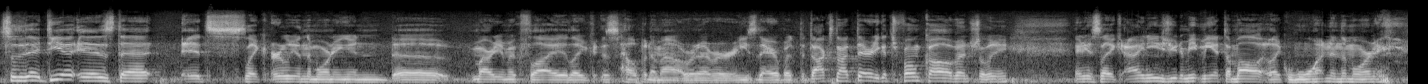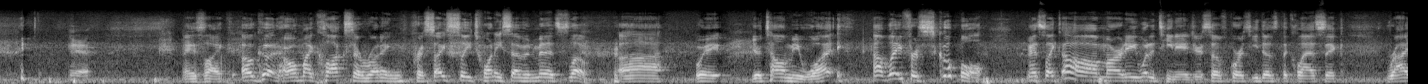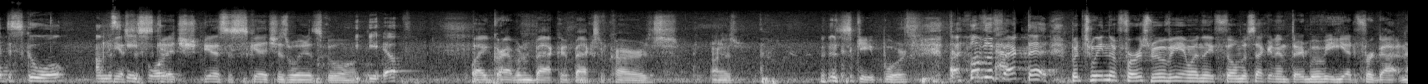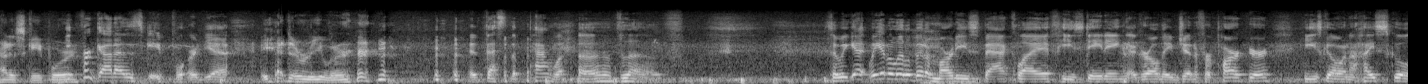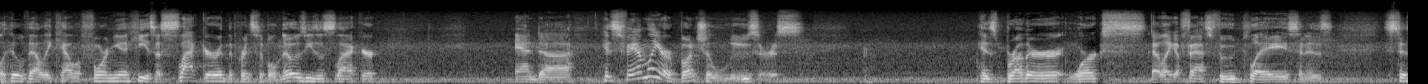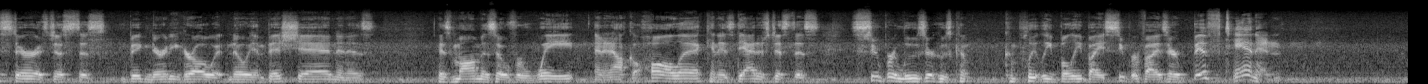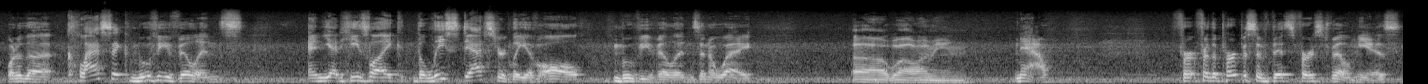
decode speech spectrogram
so the idea is that it's like early in the morning, and uh, Marty McFly like is helping him out or whatever. He's there, but the doc's not there. He gets a phone call eventually, and he's like, "I need you to meet me at the mall at like one in the morning." Yeah. And he's like, oh, good. All my clocks are running precisely 27 minutes slow. Uh, wait, you're telling me what? I'm late for school. And it's like, oh, Marty, what a teenager. So, of course, he does the classic ride to school on the he has to sketch. He has to sketch his way to school Yep. by grabbing back backs of cars on his. skateboard. I love the fact that between the first movie and when they filmed the second and third movie, he had forgotten how to skateboard. Forgot how to skateboard, yeah. He had to relearn. That's the power of love. So we get we get a little bit of Marty's back life. He's dating a girl named Jennifer Parker. He's going to high school, Hill Valley, California. He's a slacker, and the principal knows he's a slacker. And uh, his family are a bunch of losers. His brother works at like a fast food place, and his sister is just this big nerdy girl with no ambition, and his his mom is overweight and an alcoholic, and his dad is just this super loser who's completely bullied by his supervisor, Biff Tannen. One of the classic movie villains, and yet he's like the least dastardly of all movie villains in a way. Uh, well, I mean, Now, for for the purpose of this first film, he is.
